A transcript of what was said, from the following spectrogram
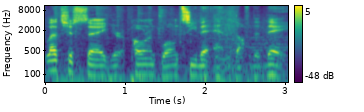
let's just say your opponent won't see the end of the day.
